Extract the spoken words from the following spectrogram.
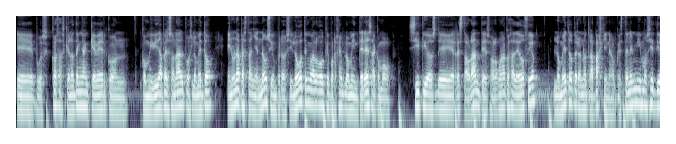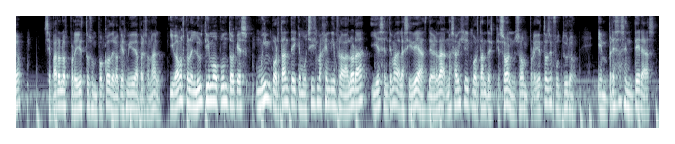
eh, pues cosas que no tengan que ver con, con mi vida personal, pues lo meto en una pestaña en Notion, pero si luego tengo algo que, por ejemplo, me interesa, como sitios de restaurantes o alguna cosa de ocio, lo meto pero en otra página, aunque esté en el mismo sitio, separo los proyectos un poco de lo que es mi vida personal. Y vamos con el último punto que es muy importante y que muchísima gente infravalora, y es el tema de las ideas, de verdad, no sabéis lo importantes que son, son proyectos de futuro, empresas enteras,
